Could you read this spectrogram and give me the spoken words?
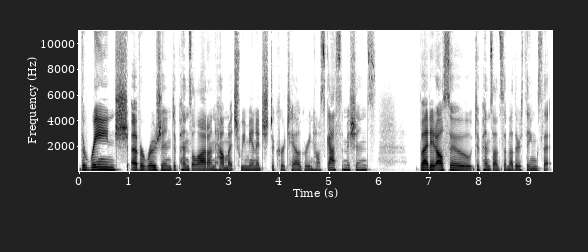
The range of erosion depends a lot on how much we manage to curtail greenhouse gas emissions but it also depends on some other things that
